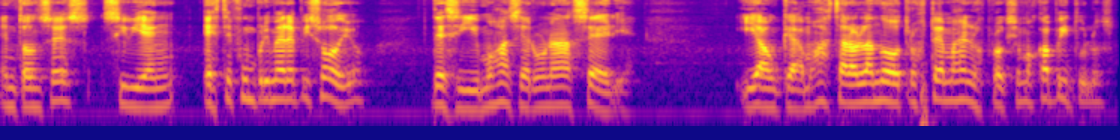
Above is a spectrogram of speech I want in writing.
Entonces, si bien este fue un primer episodio, decidimos hacer una serie y aunque vamos a estar hablando de otros temas en los próximos capítulos,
